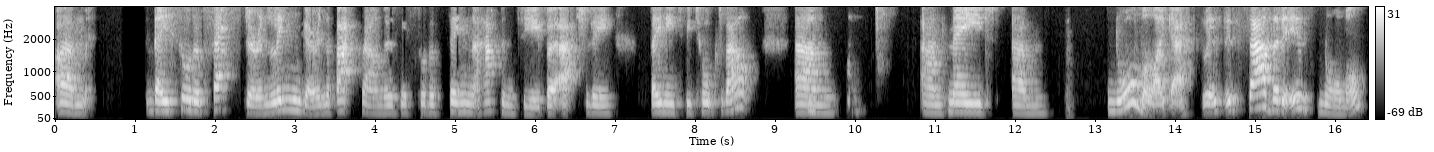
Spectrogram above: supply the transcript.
Um, they sort of fester and linger in the background as this sort of thing that happened to you, but actually they need to be talked about um, mm-hmm. and made um, normal, I guess. It's, it's sad that it is normal.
